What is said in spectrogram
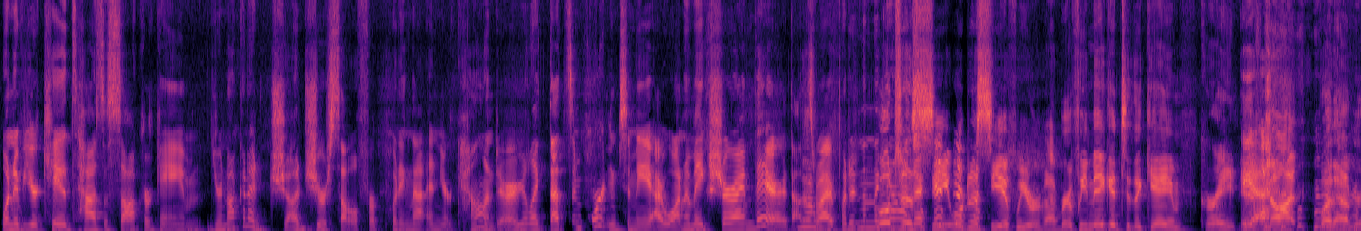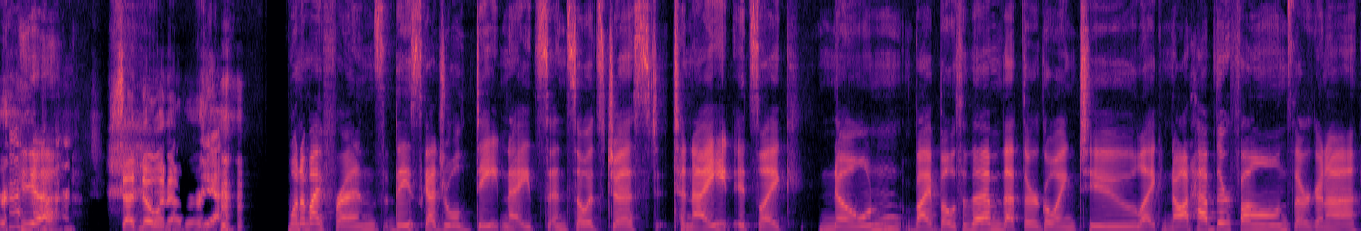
one of your kids has a soccer game, you're not going to judge yourself for putting that in your calendar. You're like that's important to me. I want to make sure I'm there. That's no, why I put it in the we'll calendar. just see we'll just see if we remember. If we make it to the game, great. If yeah. not, whatever. yeah. Said no one ever. Yeah. One of my friends, they schedule date nights. And so it's just tonight, it's like known by both of them that they're going to like not have their phones. They're going to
